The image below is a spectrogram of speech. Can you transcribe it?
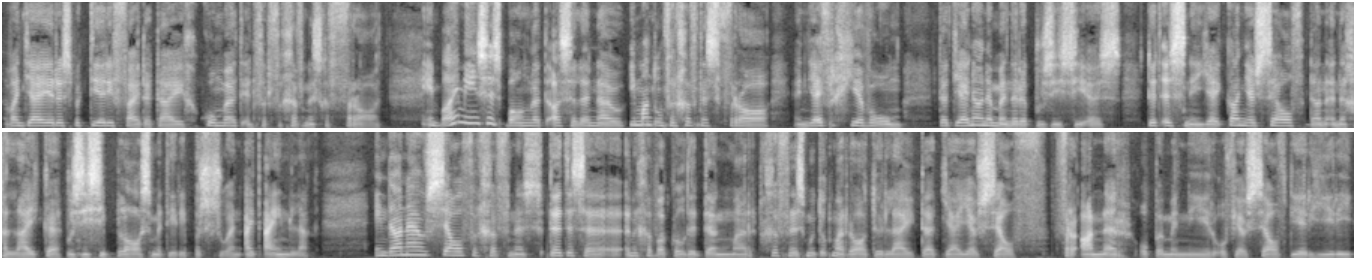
Want jy respekteer die feit dat hy gekom het en vir vergifnis gevra het. En baie mense is bang dat as hulle nou iemand om vergifnis vra en jy vergewe hom, dat jy nou in 'n mindere posisie is. Dit is nie. Jy kan jouself dan in 'n gelyke posisie plaas met hierdie persoon uiteindelik. En dan nou selfvergifnis. Dit is 'n ingewikkelde ding, maar vergifnis moet ook maar daartoe lei dat jy jouself verander op 'n manier of jouself deur hierdie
